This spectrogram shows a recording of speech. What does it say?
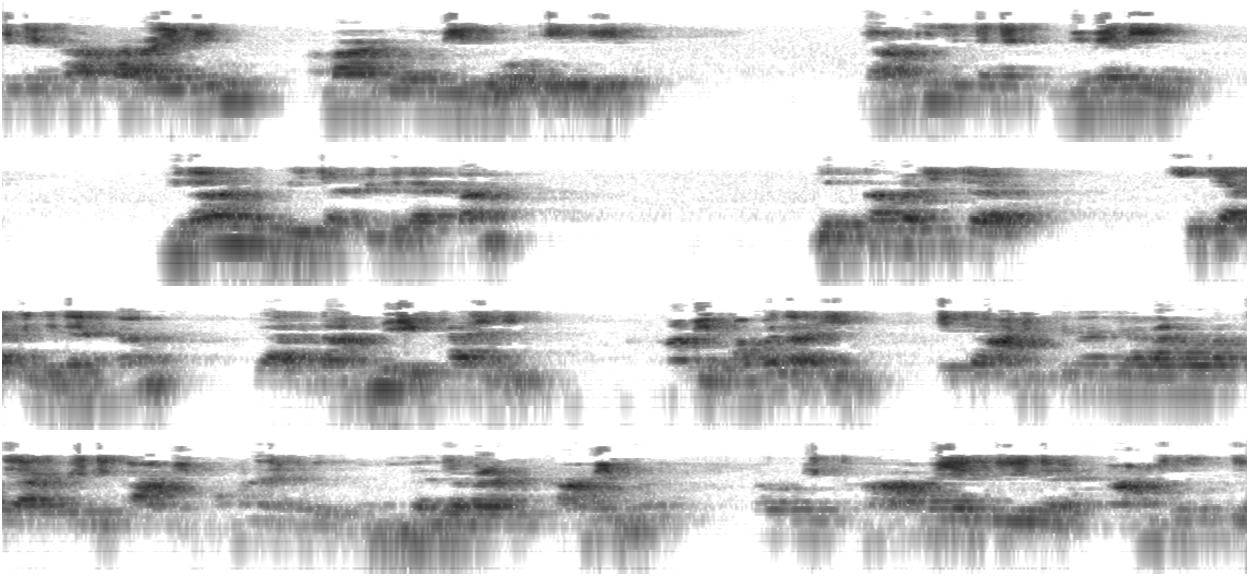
ඉතිකා පරයිමින් අමාරුව මේ ලෝකයේ යම් කිසි කෙනෙක් මෙවැනි විරාම ප්‍රීතියක් විදිහටම එක්කවචිත සුඛයක් විදිහටම යා දන්නේ එකයි. අපි පමණයි ඒක අනිත් කෙනා දිහා බලනකොට එයාගේ මේක කාමයේ පමණයි මොකද මොකද බලන්නේ කාමයෙන්ම මේ කාමය කියන ආංශ සුඛය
